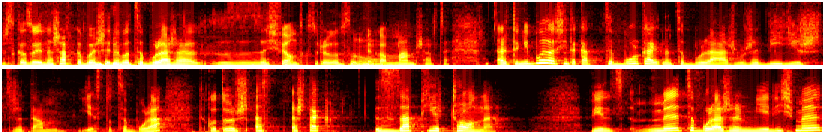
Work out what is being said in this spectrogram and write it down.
wskazuję na szafkę, bo jeszcze jednego cebularza ze świąt, którego sobie O. mam w szafce. Ale to nie była właśnie taka cebulka jak na cebularzu, że widzisz, że tam jest to cebula, tylko to już aż, aż tak zapieczone. Więc my cebularze mieliśmy,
